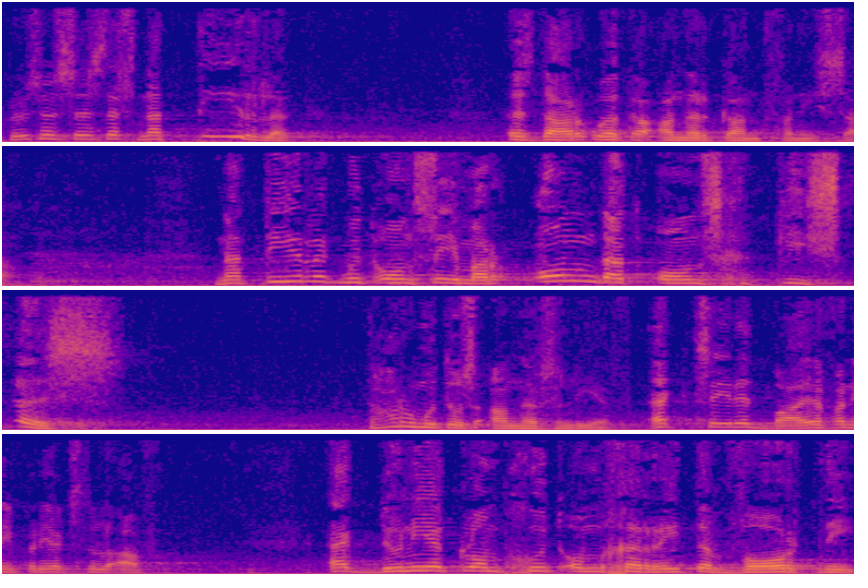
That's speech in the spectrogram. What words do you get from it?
Broers en susters, natuurlik is daar ook 'n ander kant van die saak. Natuurlik moet ons sê, maar omdat ons gekies is, daarom moet ons anders leef. Ek sê dit baie van die preekstoel af. Ek doen nie 'n klomp goed om gered te word nie.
